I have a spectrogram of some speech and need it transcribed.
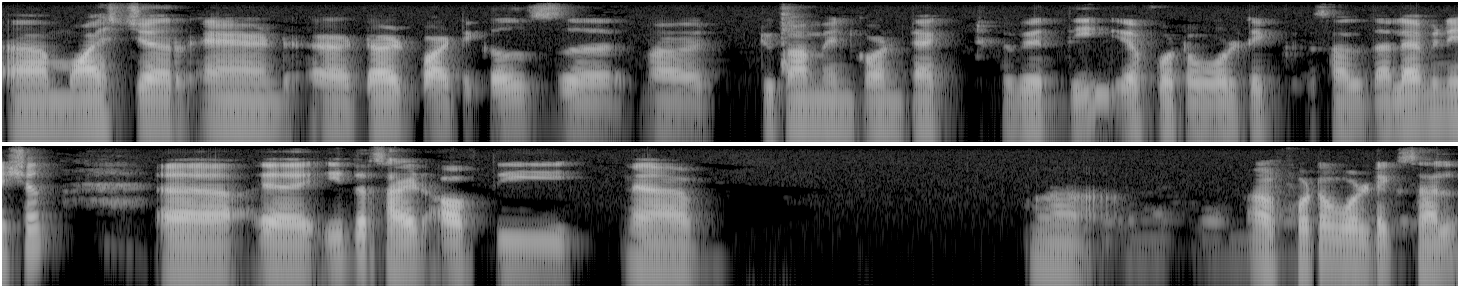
uh, moisture and uh, dirt particles uh, uh, to come in contact with the uh, photovoltaic cell. The lamination, either side of the photovoltaic cell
